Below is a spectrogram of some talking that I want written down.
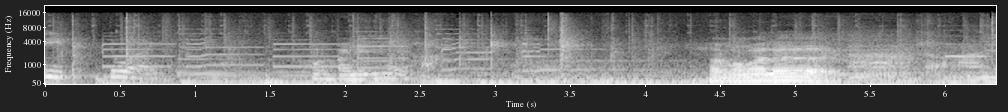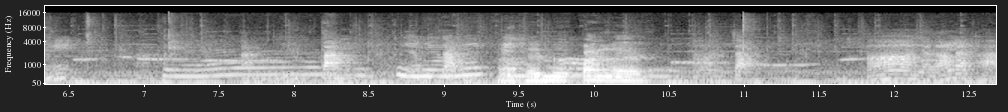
ติดด้วย คนไปเรื่อยๆค่ะ ตักออกมาเลย อ่าประมาณนี้อะยิ้มปั้น ยิ้มจับอะใช้มือปั้นเลยอ่าจับอ่าอย่างนั้นแหละค่ะ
